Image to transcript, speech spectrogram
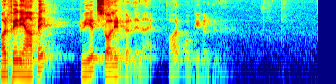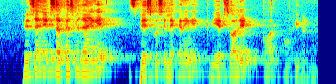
और फिर यहाँ पे क्रिएट सॉलिड कर देना है और ओके कर देना है। फिर से नीट सरफेस में जाएँगे स्पेस को सिलेक्ट करेंगे क्रिएट सॉलिड और ओके कर देना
